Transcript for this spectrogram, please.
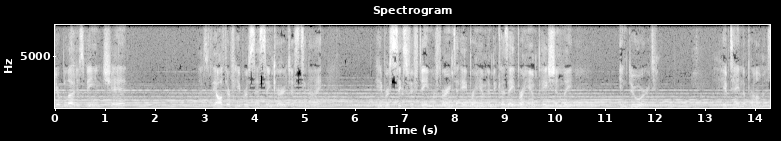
your blood is being shed? That's what the author of Hebrews says to encourage us tonight. Hebrews 6:15 referring to Abraham and because Abraham patiently endured he obtained the promise.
